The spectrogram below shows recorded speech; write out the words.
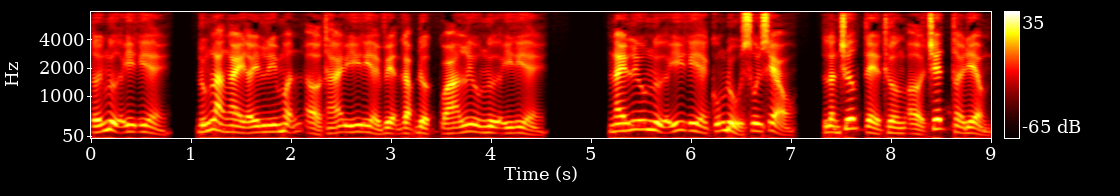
Tới ngựa y y, đúng là ngày ấy Lý Mẫn ở Thái y y viện gặp được quá lưu ngựa y y. Này lưu ngựa y y cũng đủ xui xẻo, lần trước tề thường ở chết thời điểm,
